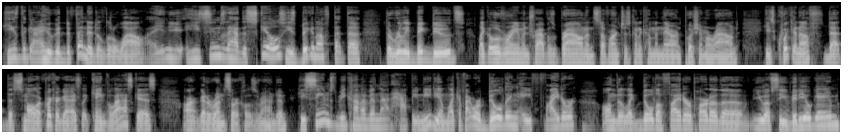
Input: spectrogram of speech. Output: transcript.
He's the guy who could defend it a little while. He seems to have the skills. He's big enough that the the really big dudes like Overeem and Travis Browne and stuff aren't just going to come in there and push him around. He's quick enough that the smaller, quicker guys like Cain Velasquez aren't going to run circles around him. He seems to be kind of in that happy medium. Like if I were building a fighter on the like build a fighter part of the UFC video game,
